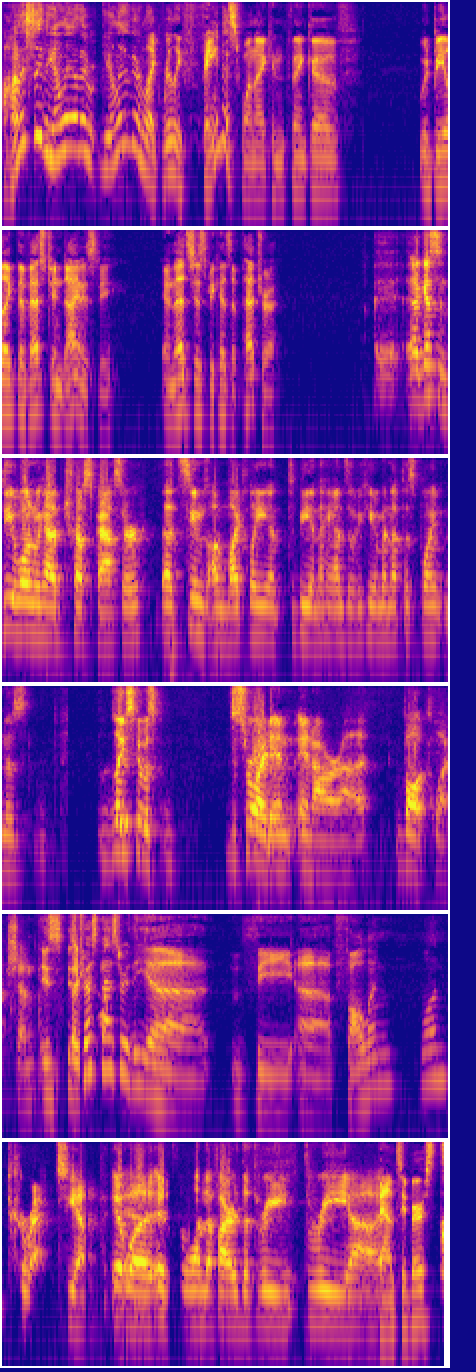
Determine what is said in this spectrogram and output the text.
Honestly, the only other the only other like really famous one I can think of would be like the Vestian dynasty. And that's just because of Petra. I guess in D1 we had Trespasser. That seems unlikely to be in the hands of a human at this point, and was, at least it was destroyed in in our uh, vault collection. Is, is Trespasser the uh, the uh, fallen one? Correct. Yep. It yeah. was. It's the one that fired the three three uh, bouncy bursts,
